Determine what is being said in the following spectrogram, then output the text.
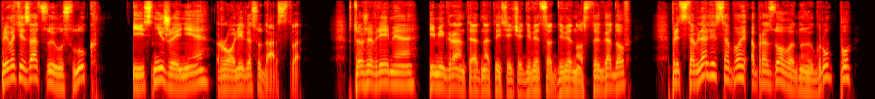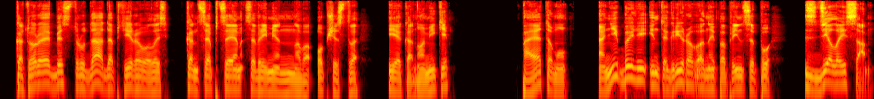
приватизацию услуг и снижение роли государства. В то же время иммигранты 1990-х годов представляли собой образованную группу, которая без труда адаптировалась концепциям современного общества и экономики. Поэтому они были интегрированы по принципу «сделай сам»,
